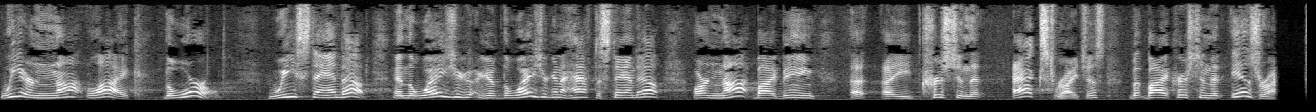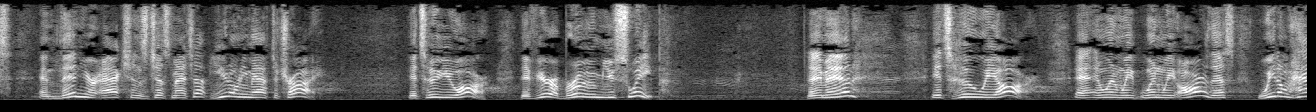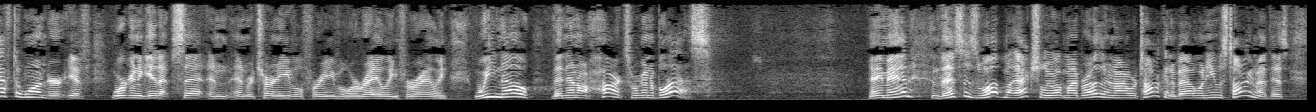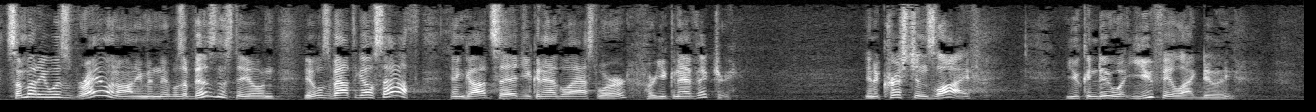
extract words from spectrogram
we are not like the world. We stand out. And the ways, you, the ways you're going to have to stand out are not by being a, a Christian that acts righteous, but by a Christian that is righteous. And then your actions just match up. You don't even have to try. It's who you are. If you're a broom, you sweep. Amen? It's who we are. And when we when we are this, we don't have to wonder if we're going to get upset and, and return evil for evil or railing for railing. We know that in our hearts we're going to bless. Amen. This is what my, actually what my brother and I were talking about when he was talking about this. Somebody was railing on him, and it was a business deal, and it was about to go south. And God said, "You can have the last word, or you can have victory." In a Christian's life, you can do what you feel like doing,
